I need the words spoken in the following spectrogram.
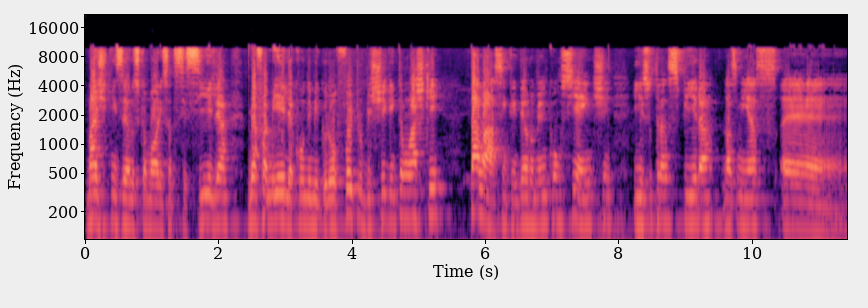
mais de 15 anos que eu moro em Santa Cecília. Minha família, quando imigrou, foi para o Bexiga, então eu acho que tá lá, assim, entendeu? No meu inconsciente, e isso transpira nas minhas. é,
